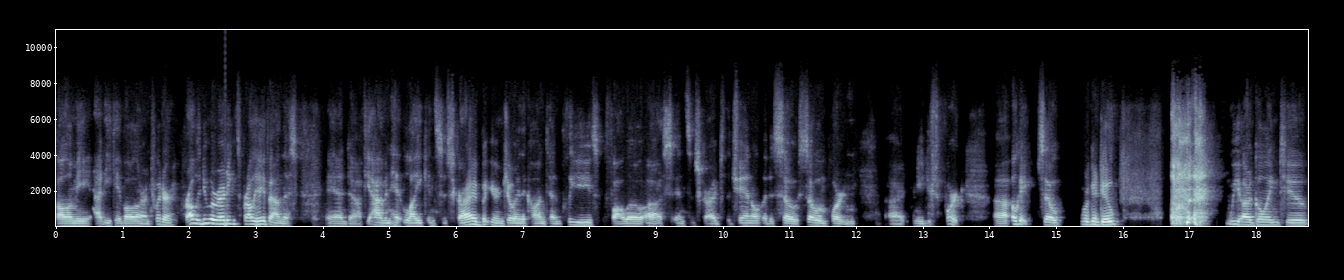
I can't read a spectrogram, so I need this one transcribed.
Follow me at EKBaller on Twitter. Probably do already. It's probably how you found this. And uh, if you haven't hit like and subscribe, but you're enjoying the content, please follow us and subscribe to the channel. That is so, so important. Uh, I need your support. Uh, okay, so we're going to do, we are going to,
